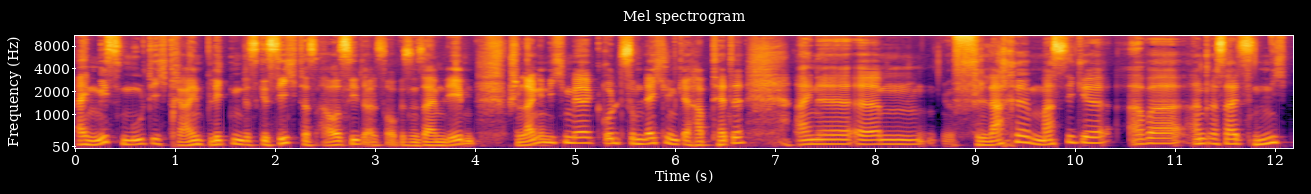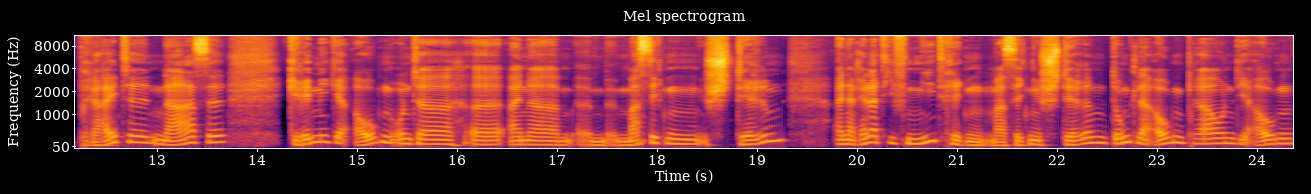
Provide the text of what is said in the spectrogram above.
ein missmutig dreinblickendes Gesicht, das aussieht, als ob es in seinem Leben schon lange nicht mehr Grund zum Lächeln gehabt hätte. Eine ähm, flache, massige, aber andererseits nicht breite Nase, grimmige Augen unter äh, einer äh, massigen Stirn, einer relativ niedrigen, massigen Stirn, dunkle Augenbrauen, die Augen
